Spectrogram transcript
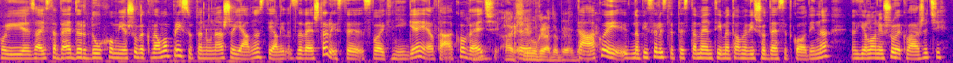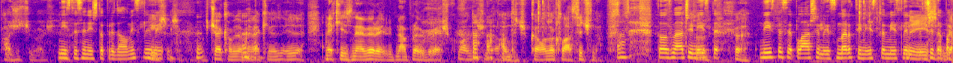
koji je zaista vedar duhom i još uvek veoma prisutan u našoj javnosti, ali zaveštali ste svoje knjige, je li tako, već? Arhivu grada Beograda. Tako, i napisali ste testament ime tome više od deset godina. Je li on još uvek važeći? Važeći, važeći. Niste se ništa predomislili? Nisam se predomislili. Čekam da me neki, neki iznevere ili naprave grešku, onda ću, onda ću kao ono klasično. to znači niste, niste se plašili smrti, niste mislili da će da pak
